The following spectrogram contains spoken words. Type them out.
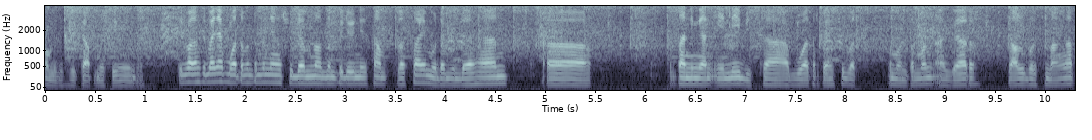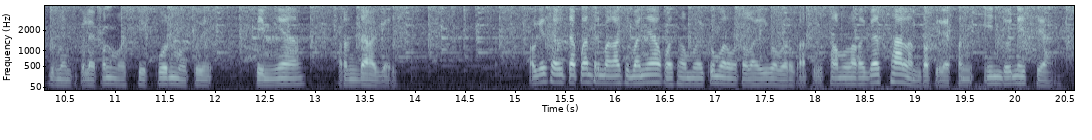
kompetisi cup musim ini. Terima kasih banyak buat teman-teman yang sudah menonton video ini sampai selesai. Mudah-mudahan uh, pertandingan ini bisa buat referensi buat teman-teman agar selalu bersemangat bermain Top Eleven meskipun mutu timnya rendah guys. Oke saya ucapkan terima kasih banyak. Wassalamualaikum warahmatullahi wabarakatuh. Salam olahraga, salam Top Eleven Indonesia.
